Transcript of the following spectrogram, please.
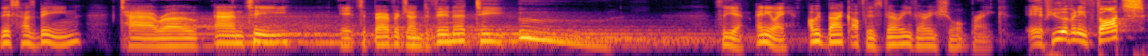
this has been Tarot and Tea. It's a beverage and divinity. Ooh. So yeah, anyway, I'll be back after this very, very short break. If you have any thoughts,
